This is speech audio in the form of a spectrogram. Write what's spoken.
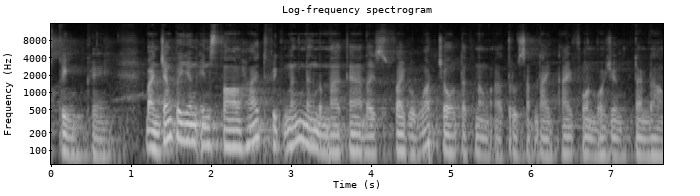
Spring អូខេបាទអញ្ចឹងពេលយើង install ហើយ Twig ហ្នឹងនឹងដំណើរការដោយស្វ័យប្រវត្តិចូលទៅក្នុងទូរស័ព្ទដៃ iPhone របស់យើងតែម្ដង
